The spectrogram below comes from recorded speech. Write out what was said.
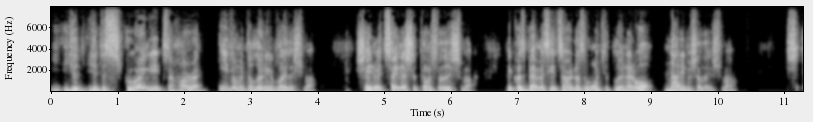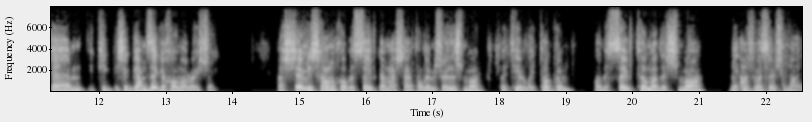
You, you're destroying the Yitzhahara even with the learning of Leilishma. Because Bemis Yitzhahara doesn't want you to learn at all, not even Shalishma. Um, זה ככל מורשי. והשם ישחל לך בסייף גם מה שאתה עולה משל לשמו, להתיר ולתוקם, או בסייף תלמד לשמו, מאשם השם שמיים.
